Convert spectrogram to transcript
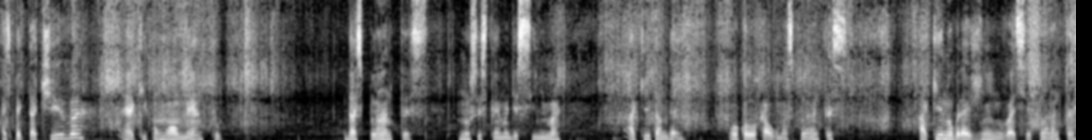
A expectativa é que com o aumento das plantas no sistema de cima, aqui também vou colocar algumas plantas, aqui no brejinho vai ser planta,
